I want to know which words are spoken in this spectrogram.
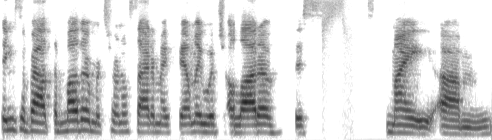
things about the mother maternal side of my family, which a lot of this my um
